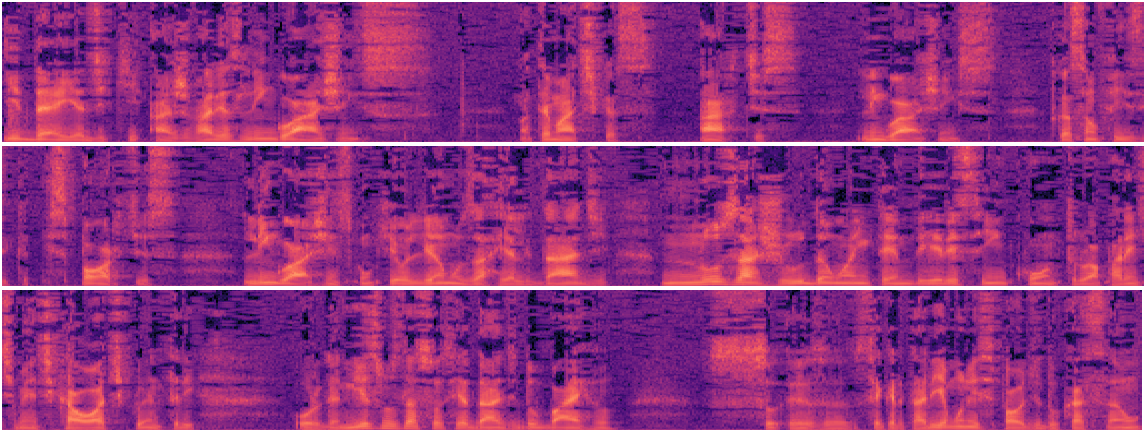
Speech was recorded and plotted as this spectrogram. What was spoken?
ideia de que as várias linguagens, matemáticas, artes, linguagens, educação física, esportes, linguagens com que olhamos a realidade, nos ajudam a entender esse encontro aparentemente caótico entre organismos da sociedade do bairro Secretaria Municipal de Educação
